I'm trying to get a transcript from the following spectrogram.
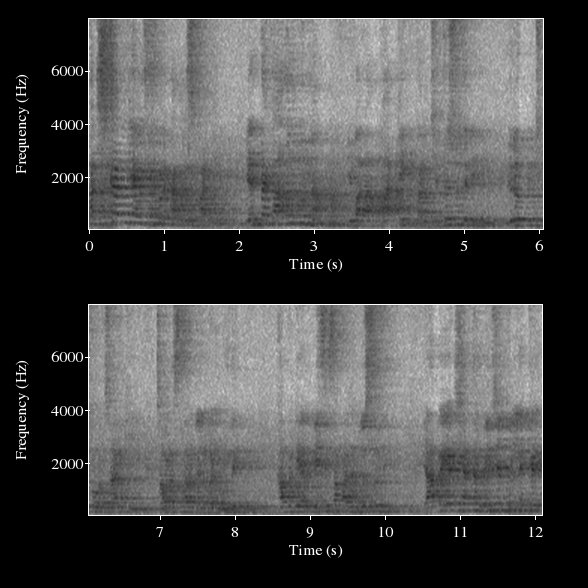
పరిష్కారం చేయాల్సింది కూడా కాంగ్రెస్ పార్టీ. ఎంత కాదనుకున్నా ఇవాళ ఆ పార్టీ తన చిత్తశుద్ధిని నిరూపించుకోవడానికి చౌరస్తాలో నిలబడి ఉంది. కాబట్టి బీసీ సమాజం చూస్తుంది. యాభై ఏడు శాతం బీజేపీ ఎక్కడే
